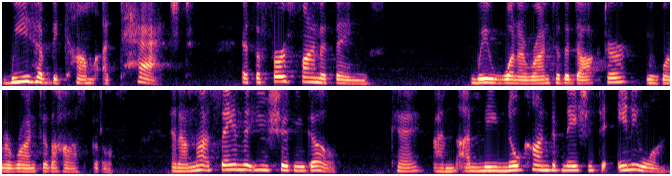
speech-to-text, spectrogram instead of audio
we have become attached. At the first sign of things, we want to run to the doctor, we want to run to the hospitals. And I'm not saying that you shouldn't go. Okay. I'm, I mean, no condemnation to anyone.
